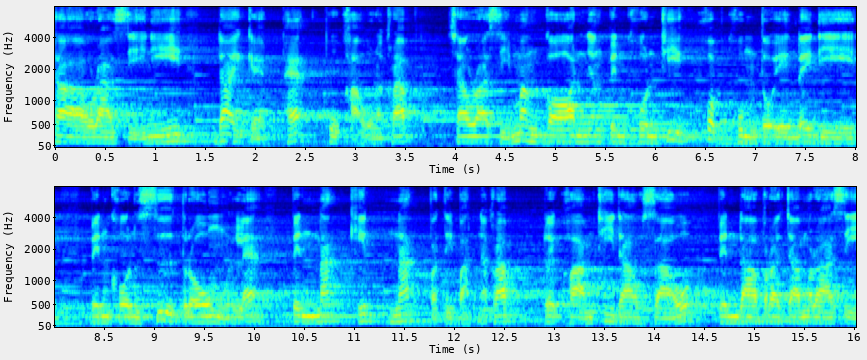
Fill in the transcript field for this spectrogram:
ชาวราศีนี้ ได้แก่แพะภูเขานะครับ ชาวราศีมังกรยังเป็นคนที่ควบคุมตัวเองได้ดี เป็นคนซื่อตรงและเป็นนักคิดนักปฏิบัตินะครับ ด้วยความที่ดาวเสาร์เป็นดาวประจำราศี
